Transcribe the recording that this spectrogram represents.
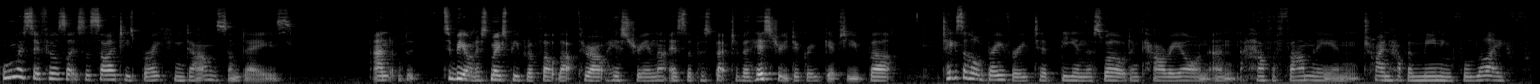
almost it feels like society's breaking down some days. And to be honest, most people have felt that throughout history, and that is the perspective a history degree gives you. But it takes a lot of bravery to be in this world and carry on and have a family and try and have a meaningful life.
